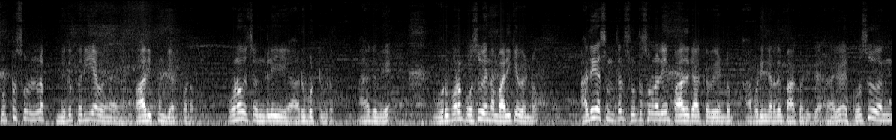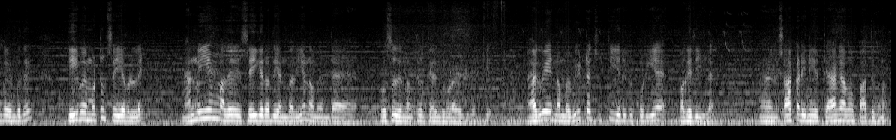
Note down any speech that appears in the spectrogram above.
சுற்றுச்சூழலில் மிகப்பெரிய பாதிப்பும் ஏற்படும். உணவு சங்கிலி அறுபட்டு விடும் ஆகவே ஒரு புறம் கொசுவை நம்ம அழிக்க வேண்டும். அதே சமயத்தில் சுற்றுச்சூழலையும் பாதுகாக்க வேண்டும் அப்படிங்கிறதையும் பார்க்க வேண்டியது. ஆகவே கொசு என்பது என்பது தீமை மட்டும் செய்யவில்லை. நன்மையும் அது செய்கிறது என்பதையும் நம்ம இந்த கொசு தினத்தில் தெரிந்து கொள்ள வேண்டியது இருக்குது ஆகவே நம்ம வீட்டை சுற்றி இருக்கக்கூடிய பகுதியில் சாக்கடை நீர் தேங்காமல் பார்த்துக்கணும்.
